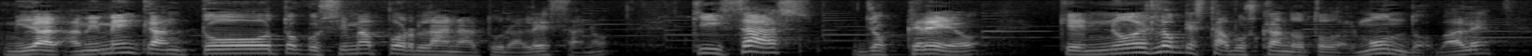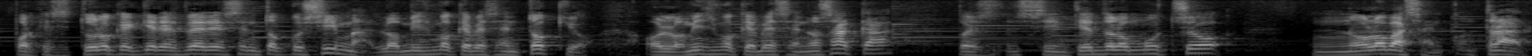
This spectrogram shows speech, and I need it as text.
mirad, a mí me encantó Tokushima por la naturaleza, ¿no? Quizás, yo creo, que no es lo que está buscando todo el mundo, ¿vale? Porque si tú lo que quieres ver es en Tokushima lo mismo que ves en Tokio o lo mismo que ves en Osaka, pues sintiéndolo mucho no lo vas a encontrar.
